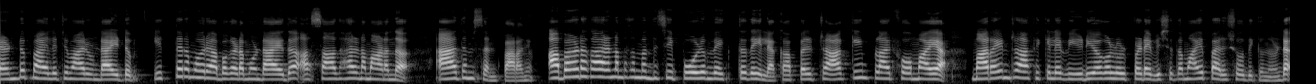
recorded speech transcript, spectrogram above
രണ്ട് പൈലറ്റുമാരുണ്ടായിട്ടും ഇത്തരമൊരു അപകടമുണ്ടായത് അസാധാരണമാണെന്ന് ആദംസൺ പറഞ്ഞു. അപകട കാരണം സംബന്ധിച്ച് ഇപ്പോഴും വ്യക്തതയില്ല. കപ്പൽ ട്രാക്കിംഗ് പ്ലാറ്റ്ഫോമായ മറൈൻ ട്രാഫിക്കിലെ വീഡിയോകൾ ഉൾപ്പെടെ വിശദമായി പരിശോധിക്കുന്നുണ്ട്.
